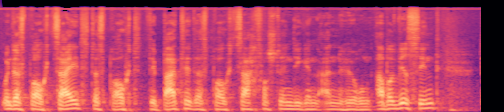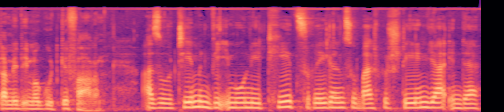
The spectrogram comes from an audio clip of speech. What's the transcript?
Und das braucht Zeit, das braucht Debatte, das braucht Sachverständigenanhörung. Aber wir sind damit immer gut gefahren. Also Themen wie Immunitätsregeln zum Beispiel stehen ja in der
